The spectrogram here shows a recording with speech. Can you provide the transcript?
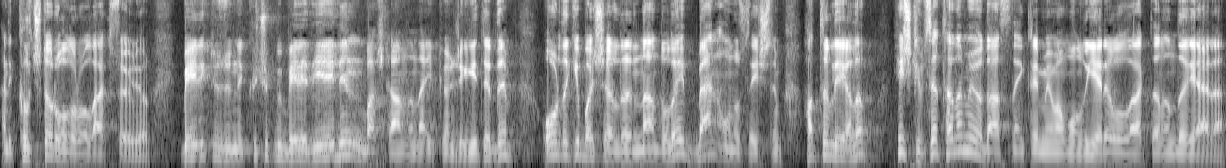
Hani Kılıçdaroğlu olarak söylüyorum. Beylikdüzü'nde küçük bir belediyenin başkanlığına ilk önce getirdim. Oradaki başarılarından dolayı ben onu seçtim. Hatırlayalım hiç kimse tanımıyordu aslında Ekrem İmamoğlu yerel olarak tanındığı yerden.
